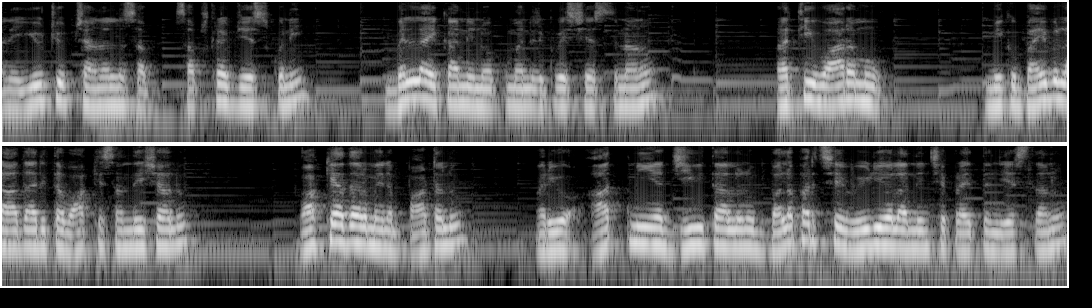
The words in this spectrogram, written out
అనే యూట్యూబ్ ఛానల్ను సబ్ సబ్స్క్రైబ్ చేసుకుని బెల్ ఐకాన్ని నొక్కమని రిక్వెస్ట్ చేస్తున్నాను. ప్రతి వారము మీకు బైబిల్ ఆధారిత వాక్య సందేశాలు వాక్యాధారమైన పాటలు మరియు ఆత్మీయ జీవితాలను బలపరిచే వీడియోలు అందించే ప్రయత్నం చేస్తాను.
